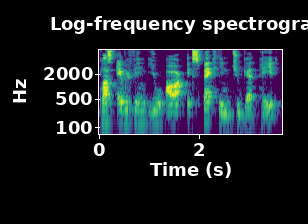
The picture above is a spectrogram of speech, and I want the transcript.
plus everything you are expecting to get paid.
